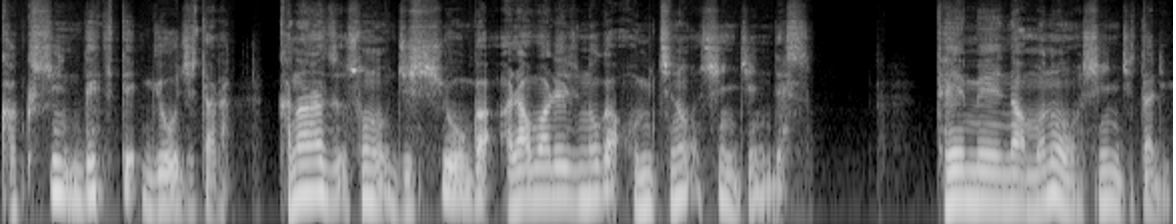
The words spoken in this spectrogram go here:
確信できて行じたら必ずその実証が現れるのがお道の信心です。低迷なものを信じたり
